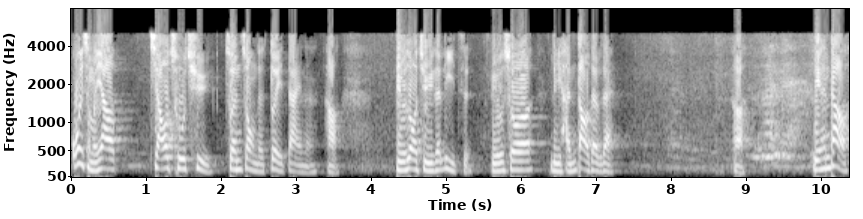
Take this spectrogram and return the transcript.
为什么要交出去尊重的对待呢？好，比如说我举一个例子，比如说李恒道，对不对？好，李恒道，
